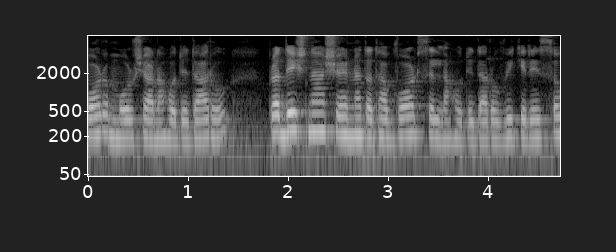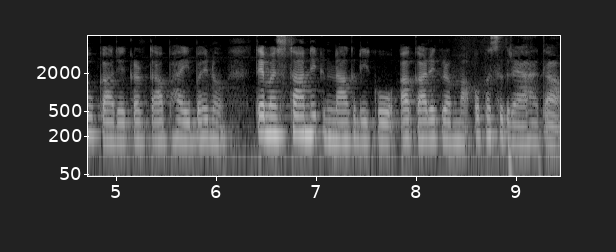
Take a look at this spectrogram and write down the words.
વોર્ડ મોરચાના હોદ્દેદારો, પ્રદેશના શહેરના તથા વોર્ડ સેલના હોદ્દેદારો વગેરે સૌ કાર્યકર્તા ભાઈ બહેનો તેમજ સ્થાનિક નાગરિકો આ કાર્યક્રમમાં ઉપસ્થિત રહ્યા હતા.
